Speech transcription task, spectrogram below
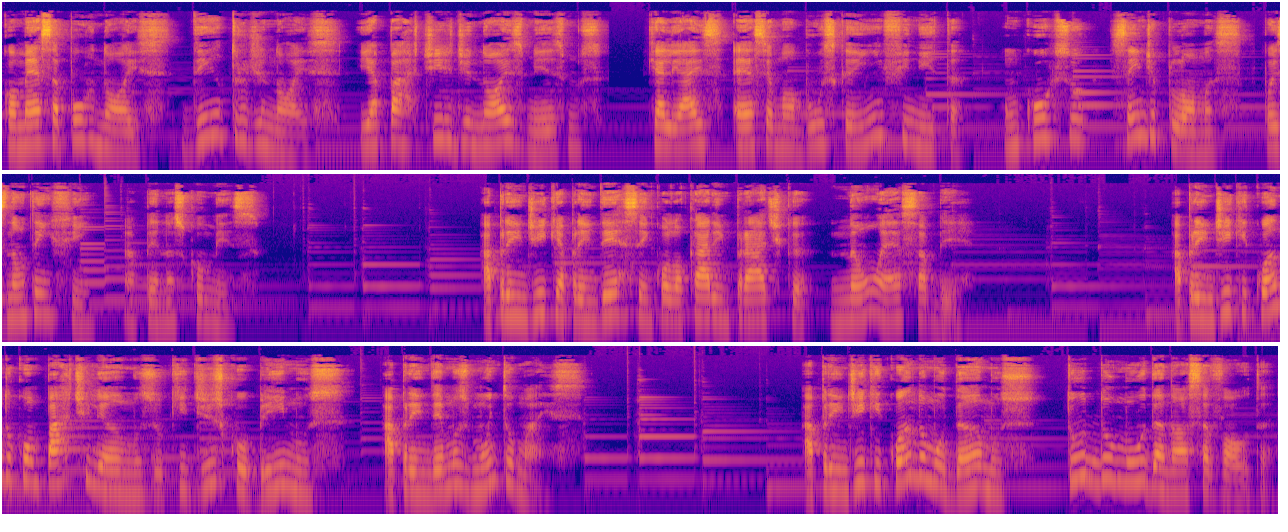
Começa por nós, dentro de nós e a partir de nós mesmos, que aliás essa é uma busca infinita, um curso sem diplomas, pois não tem fim, apenas começo. Aprendi que aprender sem colocar em prática não é saber. Aprendi que quando compartilhamos o que descobrimos, aprendemos muito mais. Aprendi que quando mudamos, tudo muda à nossa volta,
